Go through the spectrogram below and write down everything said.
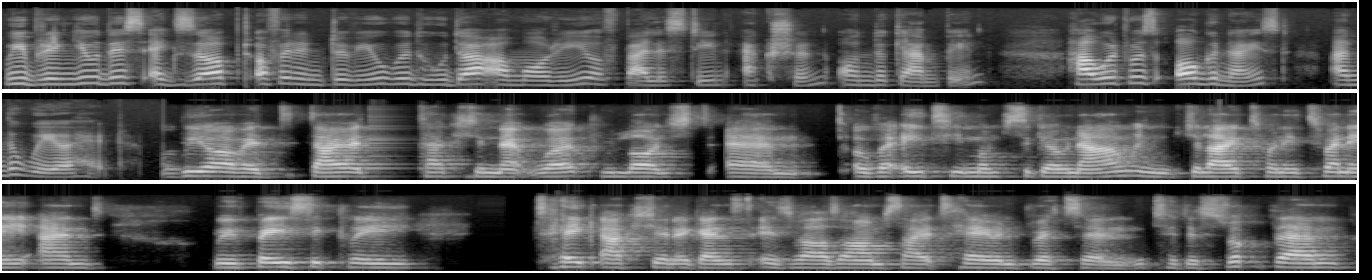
We bring you this excerpt of an interview with Huda Ammori of Palestine Action on the campaign, how it was organized, and the way ahead. We are a direct action network. We launched um, over 18 months ago now in July 2020, and we've basically take action against Israel's arms sites here in Britain to disrupt them,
